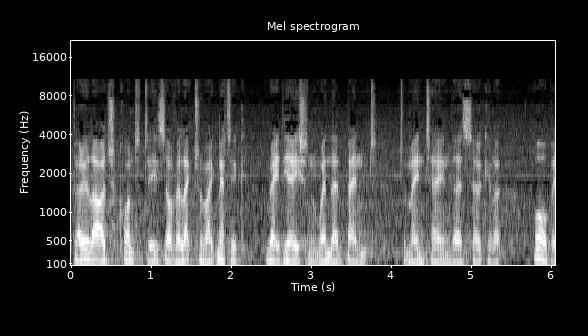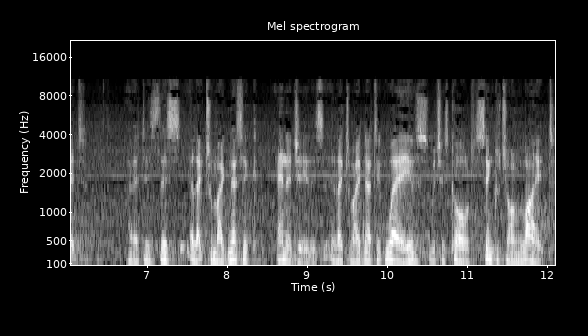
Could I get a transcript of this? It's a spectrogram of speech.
very large quantities of electromagnetic radiation when they're bent to maintain their circular orbit. And it is this electromagnetic energy, this electromagnetic waves, which is called synchrotron light,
